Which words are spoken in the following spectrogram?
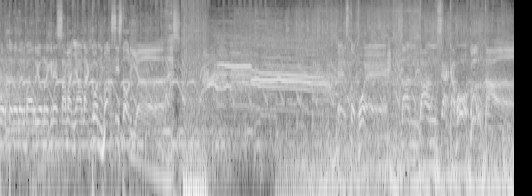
reportero del barrio regresa mañana con más historias. Esto fue Tan Tan se acabó corta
